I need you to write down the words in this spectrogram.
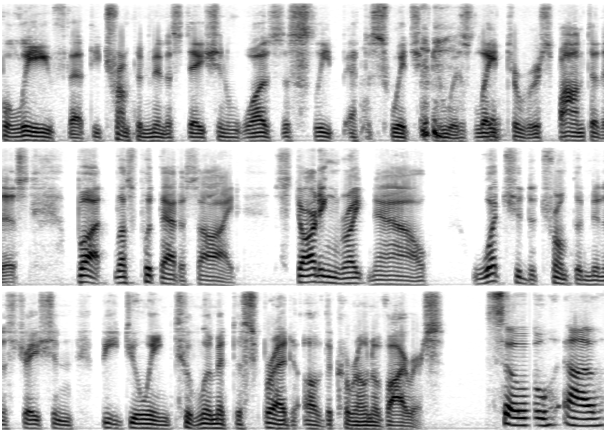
believe that the Trump administration was asleep at the switch and was late to respond to this. But let's put that aside. Starting right now, what should the Trump administration be doing to limit the spread of the coronavirus? So, uh,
